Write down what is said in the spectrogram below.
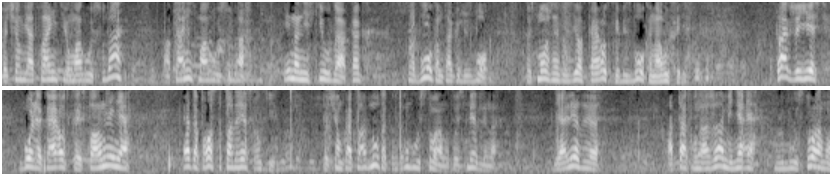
Причем я отклонить ее могу сюда, отклонить могу сюда. И нанести удар, как с блоком, так и без блока. То есть можно это сделать короткое, без блока на выходе. Также есть более короткое исполнение. Это просто подрез руки. Причем как в одну, так и в другую сторону. То есть медленно. Я лезвие, атаку ножа меняя в любую сторону.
